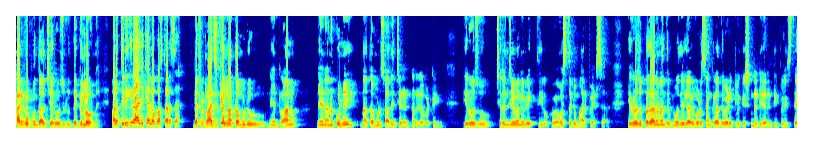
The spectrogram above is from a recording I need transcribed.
కార్యరూపం దాల్చే రోజులు దగ్గరలో ఉన్నాయి. మరి తిరిగి రాజకీయాల్లోకి వస్తారా సార్? డెఫినెట్ రాజకీయాలు నా తమ్ముడు నేను రాను. నేను అనుకున్నవి నా తమ్ముడు సాధించాడు అంటున్నారు కాబట్టి ఈరోజు చిరంజీవి అనే వ్యక్తి ఒక వ్యవస్థకు మారిపోయాడు సార్. ఈరోజు ప్రధానమంత్రి మోదీ గారు కూడా సంక్రాంతి వేడుకలు కిషన్ రెడ్డి గారి ఇంటికి పిలిస్తే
